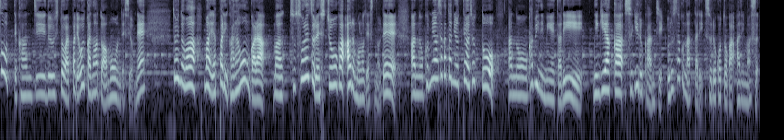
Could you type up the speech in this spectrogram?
そうって感じる人はやっぱり多いかなとは思うんですよね。というのは、まあ、やっぱり柄オン柄、まあ、それぞれ主張があるものですのであの組み合わせ方によってはちょっとあの過敏に見えたり賑やかすぎる感じうるさくなったりすることがあります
